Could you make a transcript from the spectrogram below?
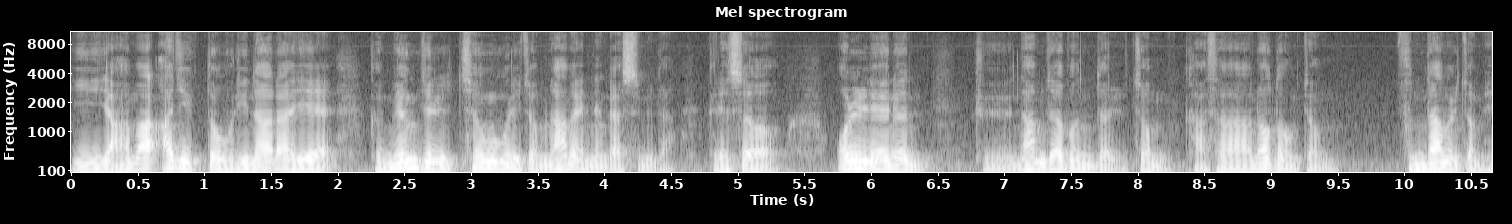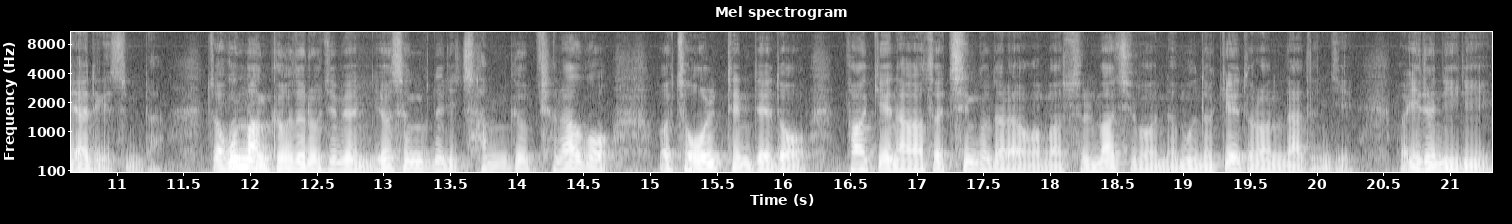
이 아마 아직도 우리나라에 그 명절 정후군이 좀 남아 있는 것 같습니다. 그래서 올해는 그 남자분들 좀 가사 노동 좀 분담을 좀 해야 되겠습니다. 조금만 거들어주면 여성분들이 참 그 편하고 어 좋을 텐데도 밖에 나가서 친구들하고 막 술 마시고 너무 늦게 들어온다든지 뭐 이런 일이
